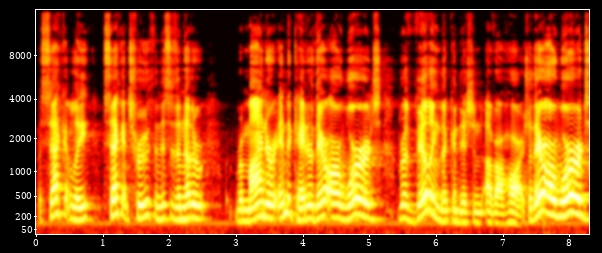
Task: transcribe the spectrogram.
But secondly, second truth, and this is another reminder indicator, there are words revealing the condition of our heart. So there are words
